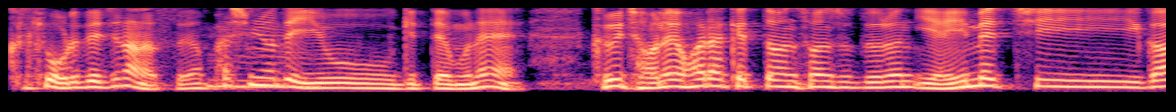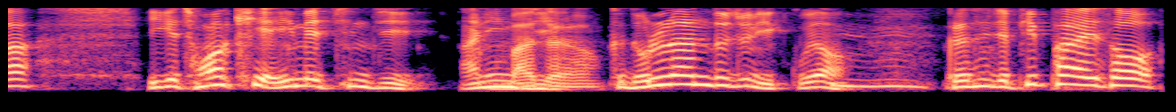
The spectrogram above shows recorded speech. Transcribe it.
그렇게 오래되진 않았어요. 80년대 음. 이후이기 때문에 그 전에 활약했던 선수들은 이 A 매치가 이게 정확히 A 매치인지 아닌지 맞아요. 그 논란도 좀 있고요. 음. 그래서 이제 피파에서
